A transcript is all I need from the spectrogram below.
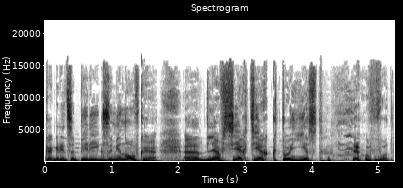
как говорится, переэкзаменовка э, для всех тех, кто ест. вот,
